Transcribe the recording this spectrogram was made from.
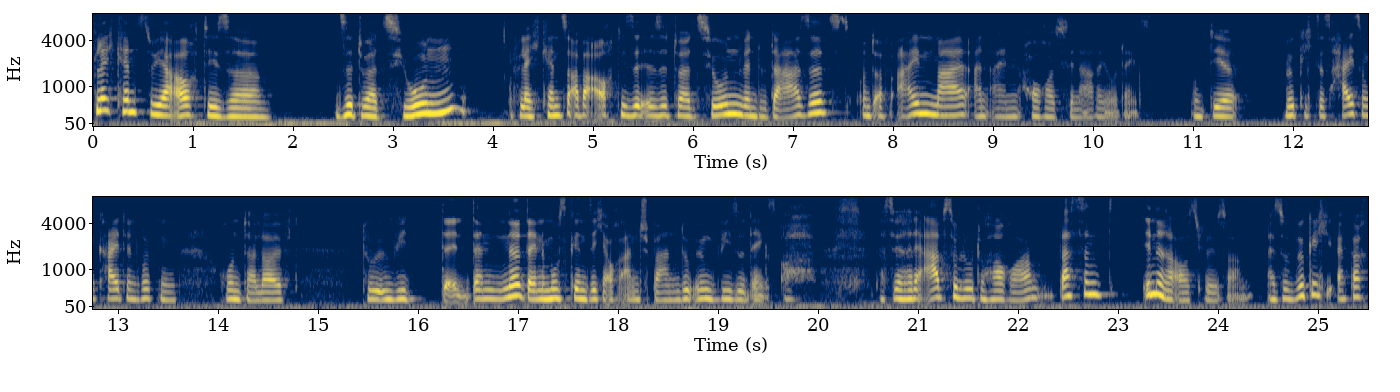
Vielleicht kennst du ja auch diese Situationen, vielleicht kennst du aber auch diese Situationen, wenn du da sitzt und auf einmal an ein Horrorszenario denkst und dir wirklich das heiß und kalt den Rücken runterläuft, du irgendwie dann, ne, deine Muskeln sich auch anspannen, du irgendwie so denkst, oh, das wäre der absolute Horror. Das sind innere Auslöser. Also wirklich einfach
